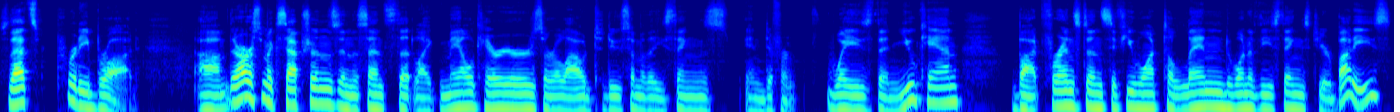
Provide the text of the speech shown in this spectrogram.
So that's pretty broad. Um, there are some exceptions in the sense that like mail carriers are allowed to do some of these things in different ways than you can. But for instance, if you want to lend one of these things to your buddies,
